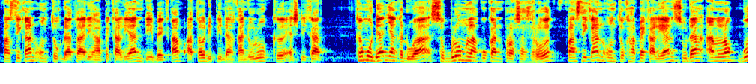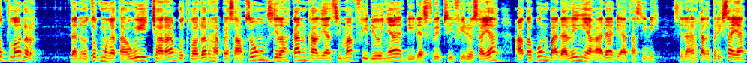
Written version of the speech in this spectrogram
pastikan untuk data di HP kalian di backup atau dipindahkan dulu ke SD card. Kemudian yang kedua, sebelum melakukan proses root, pastikan untuk HP kalian sudah unlock bootloader. Dan untuk mengetahui cara bootloader HP Samsung, silahkan kalian simak videonya di deskripsi video saya ataupun pada link yang ada di atas ini. Silahkan kalian periksa ya,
